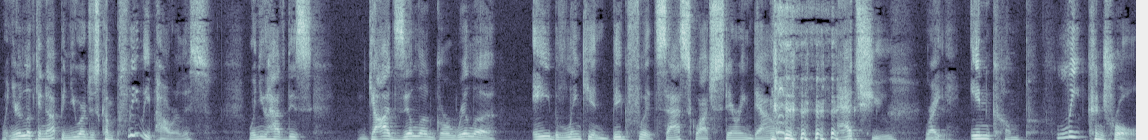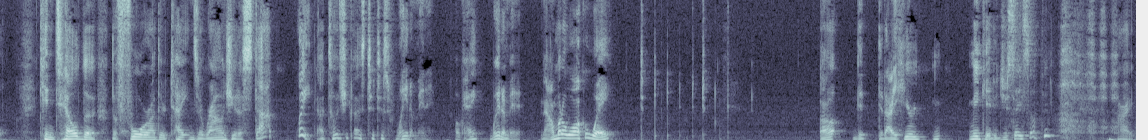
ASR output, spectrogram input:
When you're looking up and you are just completely powerless, when you have this Godzilla, gorilla, Abe Lincoln, Bigfoot, Sasquatch staring down at you, right? In complete control, can tell the, the four other Titans around you to stop. Wait, I told you guys to just wait a minute, okay? Wait a minute. Now I'm gonna walk away. Oh, did, did I hear Mike? Did you say something? All right.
